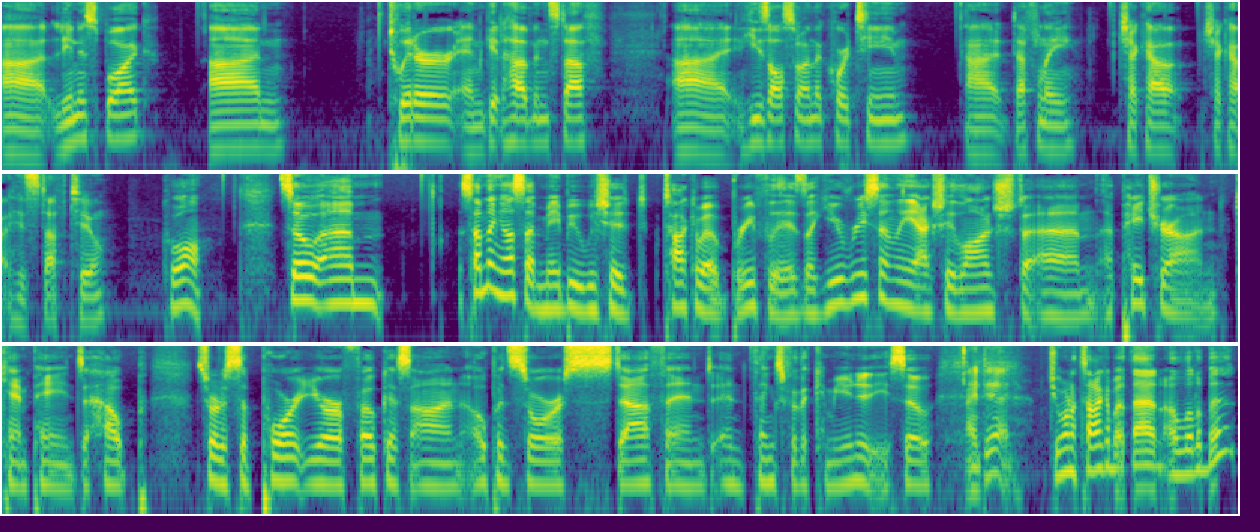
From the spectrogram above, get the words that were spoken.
uh, Linusborg on Twitter and GitHub and stuff. Uh, he's also on the core team. Uh, definitely check out check out his stuff too. Cool. So, um, something else that maybe we should talk about briefly is like you recently actually launched um, a Patreon campaign to help sort of support your focus on open source stuff and and things for the community. So, I did. do you want to talk about that a little bit?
